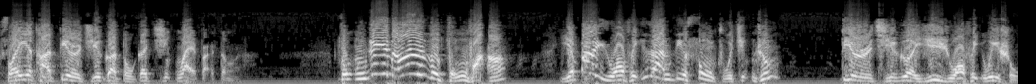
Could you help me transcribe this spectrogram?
所以他弟儿几个都搁京外边等着。宗贼的儿子宗方也把岳飞暗地送出京城，弟儿几个以岳飞为首，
